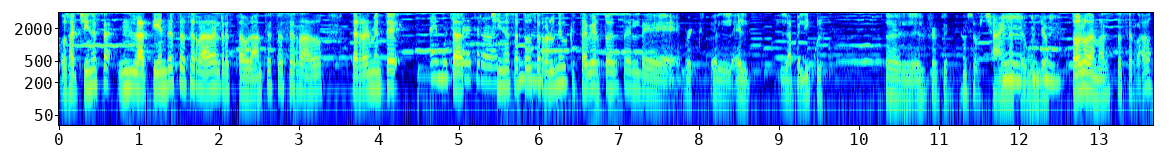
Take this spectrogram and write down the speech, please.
O sea, China está, la tienda está cerrada, el restaurante está cerrado. O sea, realmente Hay muchas áreas cerradas. China está todo cerrado. Lo único que está abierto es el de Rex- el- el- la película. El, el Reflections of China, Mm, según yo. Todo lo demás está cerrado.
